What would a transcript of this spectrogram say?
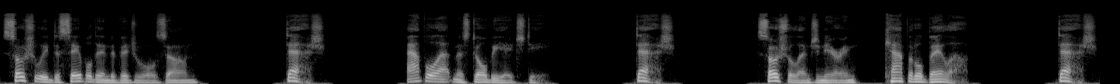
Socially disabled individual zone. Dash. Apple Atmos Dolby HD. Dash. Social engineering, capital bailout. Dash.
